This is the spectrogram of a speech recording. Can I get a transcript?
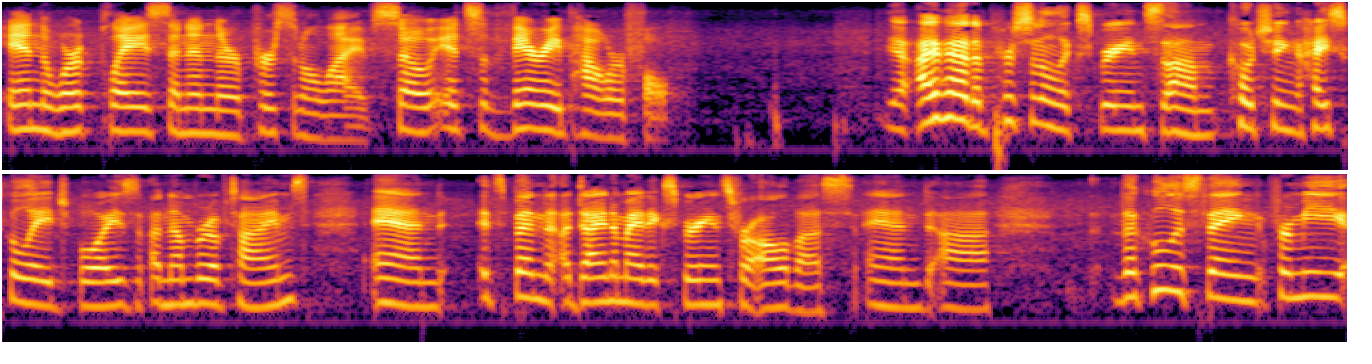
in the workplace and in their personal lives. So it's very powerful. Yeah, I've had a personal experience um, coaching high school age boys a number of times, and it's been a dynamite experience for all of us. And uh, the coolest thing for me,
